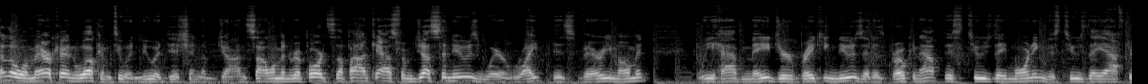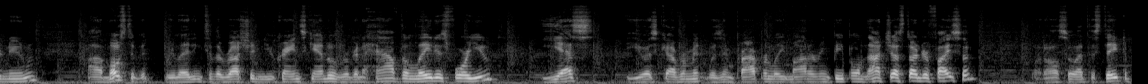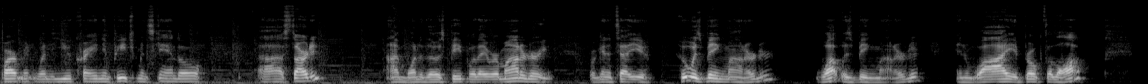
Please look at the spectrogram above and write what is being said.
Hello, America, and welcome to a new edition of John Solomon Reports, the podcast from Just the News, where right this very moment we have major breaking news that has broken out this Tuesday morning, this Tuesday afternoon. Uh, most of it relating to the Russian Ukraine scandals. We're going to have the latest for you. Yes, the U.S. government was improperly monitoring people, not just under FISA, but also at the State Department when the Ukraine impeachment scandal uh, started. I'm one of those people they were monitoring. We're going to tell you who was being monitored, what was being monitored, and why it broke the law.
